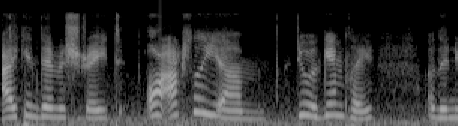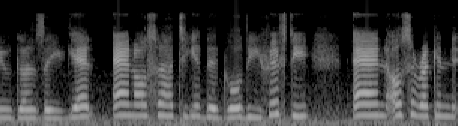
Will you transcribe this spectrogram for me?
I can demonstrate or actually um do a gameplay of the new guns that you get and also had to get the gold D50 and also recommend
